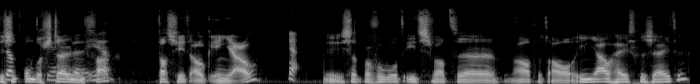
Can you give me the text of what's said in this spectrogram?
Het is Dat een ondersteunend hebben, vak. Dat zit ook in jou. Ja. Is dat bijvoorbeeld iets wat uh, altijd al in jou heeft gezeten?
